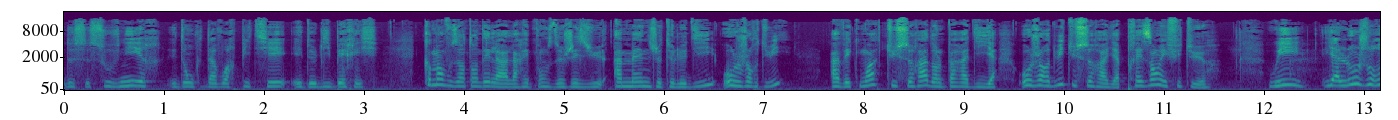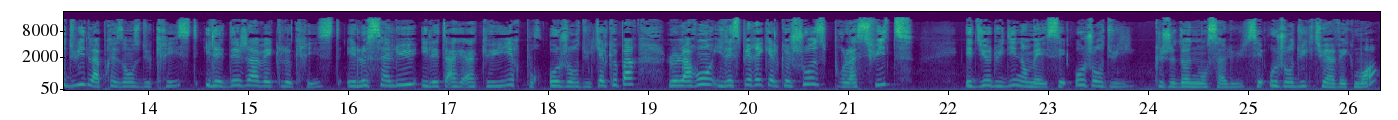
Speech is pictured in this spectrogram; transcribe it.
de se souvenir et donc d'avoir pitié et de libérer. Comment vous entendez la, la réponse de Jésus? Amen, je te le dis, aujourd'hui, avec moi, tu seras dans le paradis. Y a aujourd'hui, tu seras, il y a présent et futur. Oui, il y a l'aujourd'hui de la présence du Christ. Il est déjà avec le Christ. Et le salut, il est à accueillir pour aujourd'hui. Quelque part, le larron, il espérait quelque chose pour la suite. Et Dieu lui dit, non mais c'est aujourd'hui que je donne mon salut. C'est aujourd'hui que tu es avec moi.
